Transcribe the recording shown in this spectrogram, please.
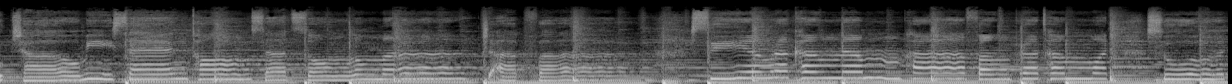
ทุกเช้ามีแสงทองสาดส่องลงมาจากฟ้า เสียงระฆังนำพาฟังพระธรรมวัดสวด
